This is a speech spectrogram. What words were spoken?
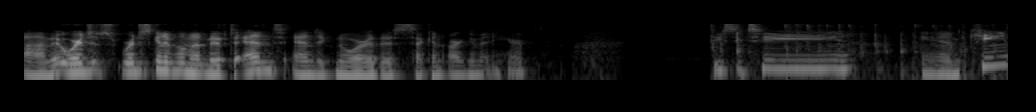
Uh, but we're just we're just going to implement move to end and ignore this second argument here. DCT and key.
